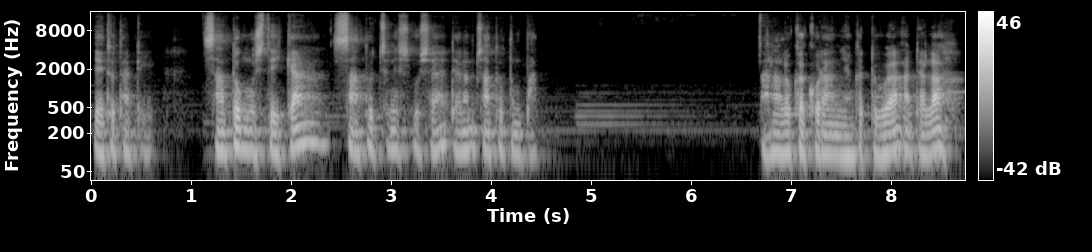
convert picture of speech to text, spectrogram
yaitu tadi satu mustika, satu jenis usaha dalam satu tempat. Nah, lalu kekurangan yang kedua adalah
